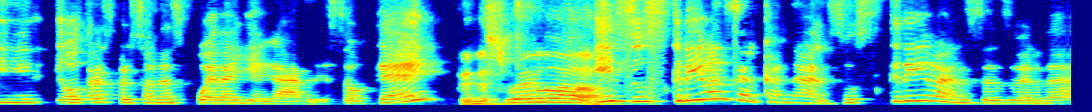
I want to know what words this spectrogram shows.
y otras personas puedan llegarles, ¿ok? Venezuela. Y suscríbanse al canal, suscríbanse, verdad.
